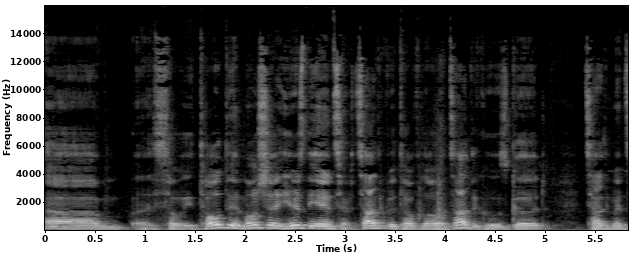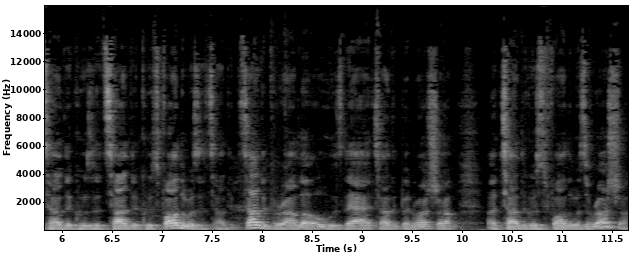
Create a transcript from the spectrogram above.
um, so he told him, Moshe, here's the answer. Tzadik tzaddik who's good, tzaddik ben tzaddik who's a whose father was a tzaddik. Tzaddik v'ralo, who's that? Tzaddik ben Rasha, a tzaddik whose father was a Russia.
